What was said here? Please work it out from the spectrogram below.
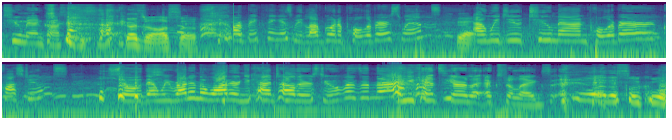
two man costumes. You guys are awesome. Our big thing is we love going to polar bear swims, Yeah. and we do two-man polar bear costumes. So then we run in the water, and you can't tell there's two of us in there. and you can't see our le- extra legs. wow, that's so cool.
